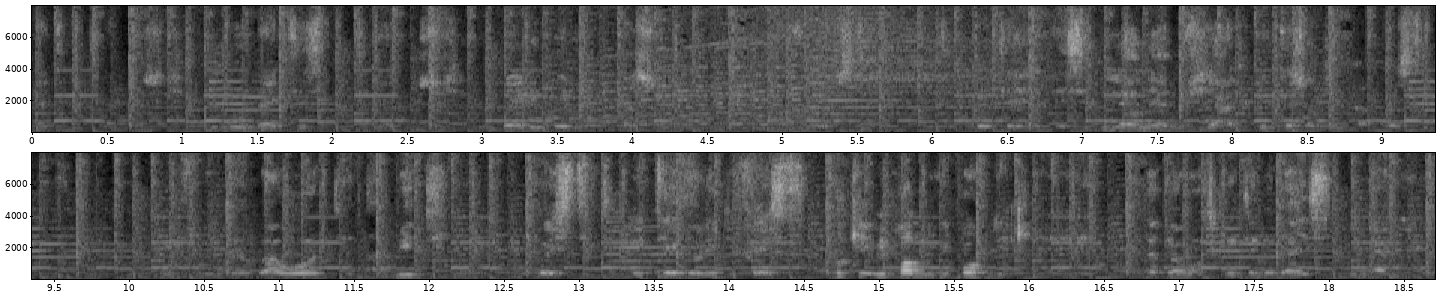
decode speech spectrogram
1999 constitution, even in 1979 constitution, very, very cumbersome for state. But uh, the civilian administration had created something called state. If you remember what the Hamid West created during the first Okay, republic. republic, uh, that one was created under a civilian uh, administration.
